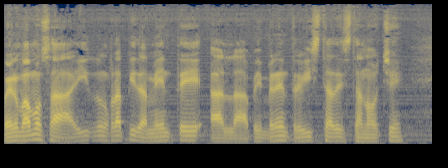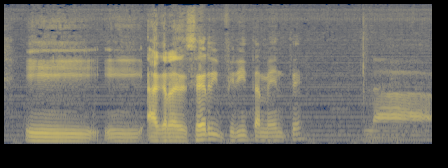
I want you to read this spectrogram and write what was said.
Bueno, vamos a irnos rápidamente a la primera entrevista de esta noche y, agradecer infinitamente la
